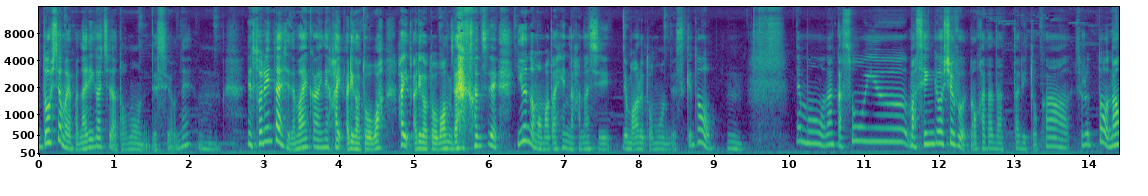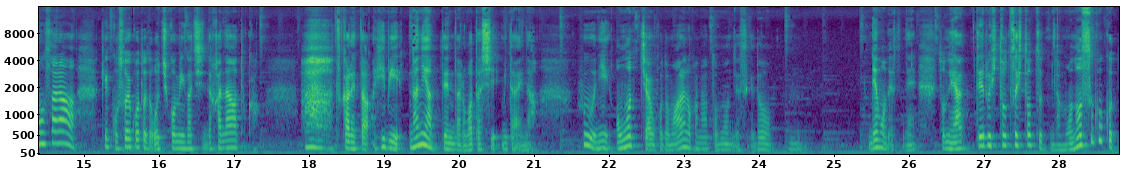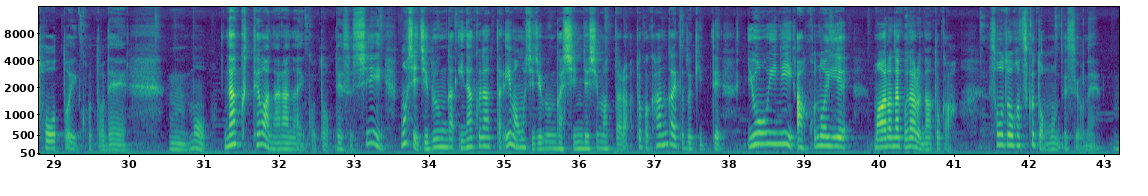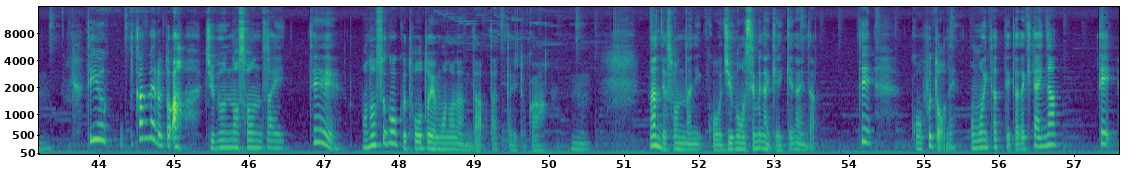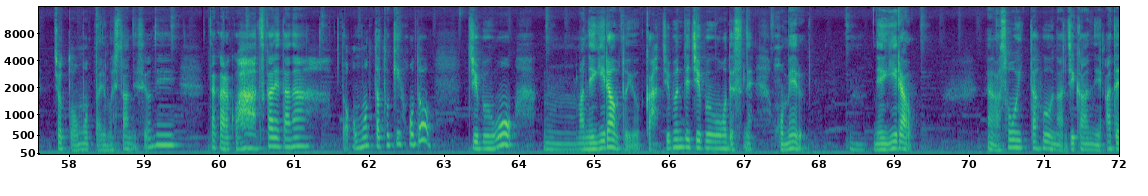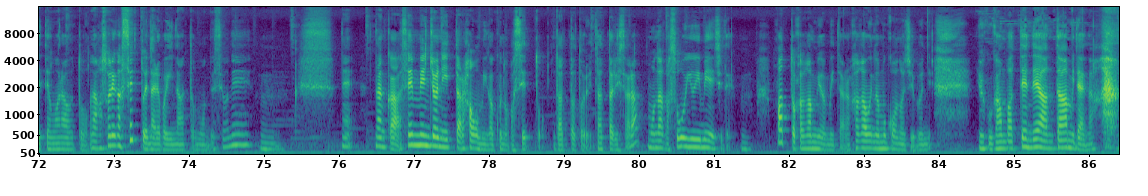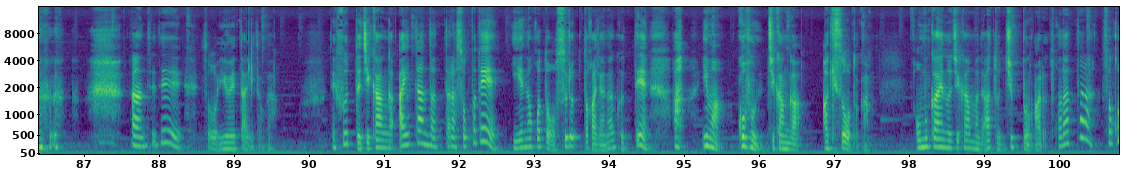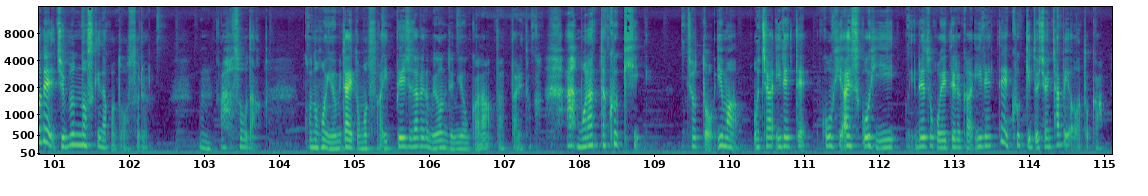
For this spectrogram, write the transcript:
どうしてもやっぱなりがちだと思うんですよね。うん、でそれに対してね毎回ね「はいありがとうわ」「はいありがとうわ」みたいな感じで言うのもまた変な話でもあると思うんですけど、うん、でもなんかそういう、まあ、専業主婦の方だったりとかするとなおさら結構そういうことで落ち込みがちだかなとか「はあ疲れた日々何やってんだろう私」みたいな風に思っちゃうこともあるのかなと思うんですけど。うんでもですねそのやってる一つ一つっていうのはものすごく尊いことで、うん、もうなくてはならないことですしもし自分がいなくなったら今もし自分が死んでしまったらとか考えた時って容易にあこの家回らなくなるなとか想像がつくと思うんですよね。うん、っていう考えるとあ自分の存在ってものすごく尊いものなんだだったりとか、うん、なんでそんなにこう自分を責めなきゃいけないんだってこうふとね思い立っていただきたいなってちょっと思ったりもしたんですよね。だからこうああ疲れたなと思った時ほど自分をうん、まあ、ねぎらうというか自分で自分をですね褒める、うん、ねぎらうなんかそういった風な時間に当ててもらうとなんかそれがセットになればいいなと思うんですよね。うん、ね。なんか洗面所に行ったら歯を磨くのがセットだったとだったりしたらもうなんかそういうイメージで、うん、パッと鏡を見たら鏡の向こうの自分に「よく頑張ってんであんた」みたいな。感じでそう言えたりとか。でふって時間が空いたんだったらそこで家のことをするとかじゃなくってあ今5分時間が空きそうとか。お迎えの時間まであと10分あるとかだったらそこで自分の好きなことをする。うん、あそうだ。この本読みたいと思ってた。から1ページだけでも読んでみようかな。だったりとか。あもらったクッキー。ちょっと今お茶入れてコーヒーアイスコーヒー冷蔵庫入れてるから入れてクッキーと一緒に食べようとか。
